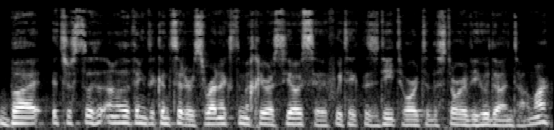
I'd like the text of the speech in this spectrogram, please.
But it's just another thing to consider. So right next to Mechiras Yosef, we take this detour to the story of Yehuda and Tamar,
